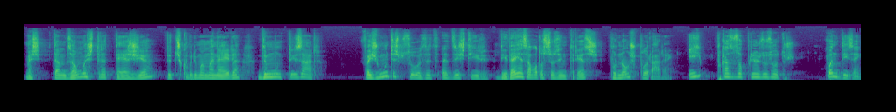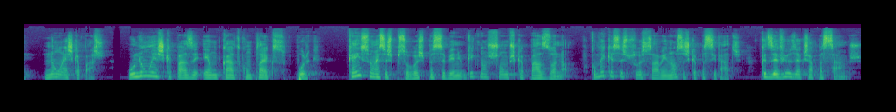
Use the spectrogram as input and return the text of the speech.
mas estamos a uma estratégia de descobrir uma maneira de monetizar. Vejo muitas pessoas a, desistir de ideias à volta dos seus interesses por não explorarem e por causa das opiniões dos outros. Quando dizem não és capaz, o não és capaz é um bocado complexo, porque quem são essas pessoas para saberem o que é que nós somos capazes ou não? Como é que essas pessoas sabem nossas capacidades? Que desafios é que já passamos?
